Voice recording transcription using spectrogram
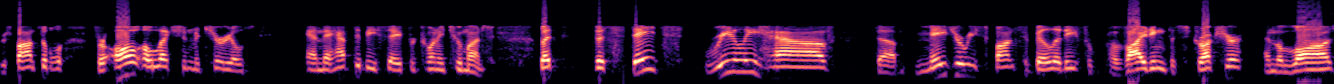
responsible for all election materials, and they have to be safe for 22 months. But the states really have the major responsibility for providing the structure and the laws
